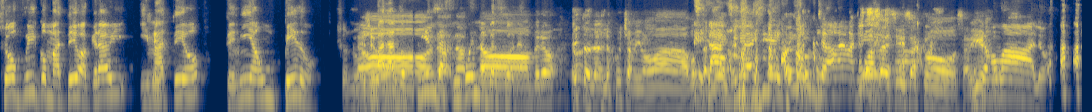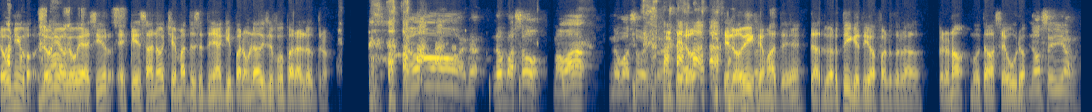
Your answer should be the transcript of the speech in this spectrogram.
Yo fui con Mateo a Krabi y Sí. Mateo tenía un pedo. Yo no, para No, 250 no, no, personas. pero esto lo, lo escucha mi mamá. Vos estás Exacto, loco. iba a decir eso. Estás loco. escucha, mamá, ¿Cómo Mateo, vas a decir esas cosas, no viejo? estamos malos. Lo único, lo único que voy a decir es que esa noche Mate se tenía que ir para un lado y se fue para el otro. No, no, no pasó. Mamá, no pasó eso. Y te lo, y te lo dije, Mate, ¿eh? te advertí que te ibas para el otro lado. Pero no, vos estabas seguro. No, señor.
